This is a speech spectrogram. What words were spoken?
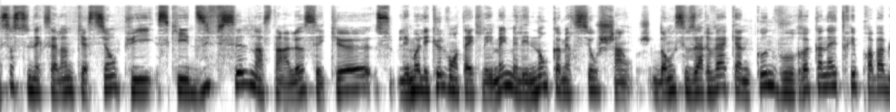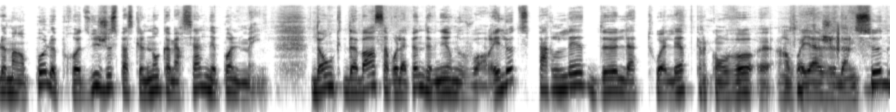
ça, c'est une excellente question. Puis, ce qui est difficile dans ce temps-là, c'est que les molécules vont être les mêmes, mais les noms commerciaux changent. Donc, si vous arrivez à Cancun, vous reconnaîtrez probablement pas le produit juste parce que le nom commercial n'est pas le même. Donc, de base, ça vaut la peine de venir nous voir. Et là, tu parlais de la toilette quand on va euh, en voyage dans le sud.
